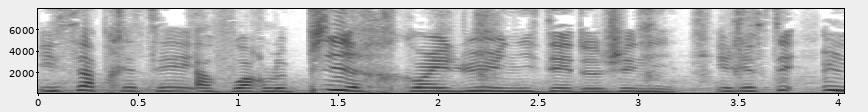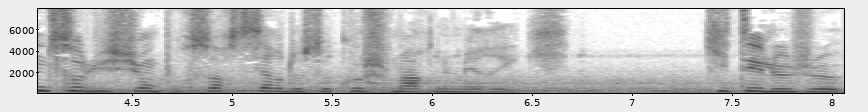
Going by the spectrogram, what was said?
Il s'apprêtait à voir le pire quand il eut une idée de génie. Il restait une solution pour sortir de ce cauchemar numérique. Quitter le jeu,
